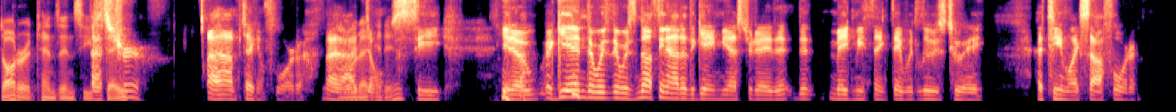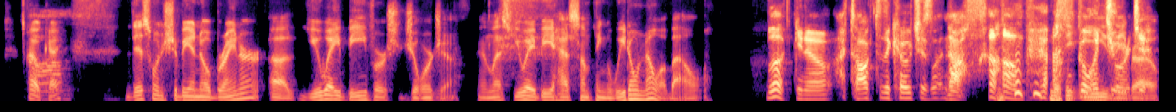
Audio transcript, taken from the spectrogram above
daughter attends NC That's State. That's true. I'm taking Florida. I, I don't see, you know, again, there was there was nothing out of the game yesterday that, that made me think they would lose to a, a team like South Florida. Okay. Um, This one should be a no brainer. Uh, UAB versus Georgia, unless UAB has something we don't know about. look, you know, I talked to the coaches. No, um, I'm going Easy, Georgia.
